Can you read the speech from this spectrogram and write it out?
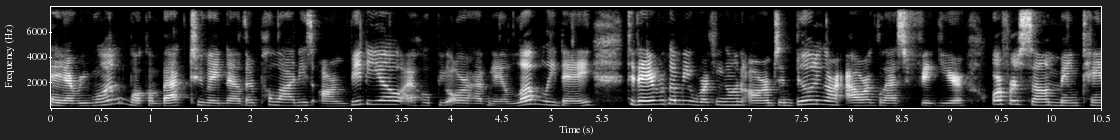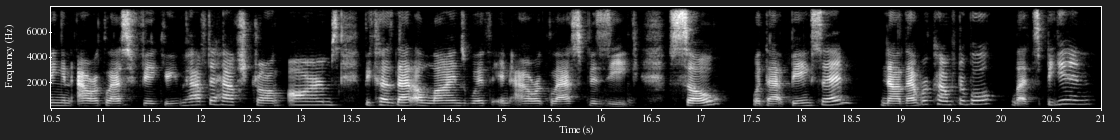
Hey everyone, welcome back to another Pilates arm video. I hope you all are having a lovely day. Today we're going to be working on arms and building our hourglass figure or for some maintaining an hourglass figure. You have to have strong arms because that aligns with an hourglass physique. So with that being said, now that we're comfortable, let's begin.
